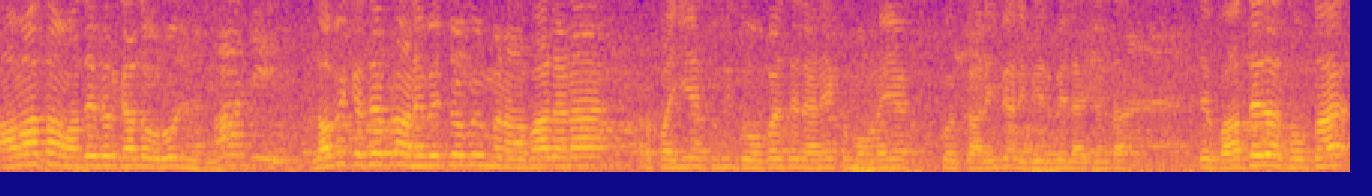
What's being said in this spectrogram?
ਆਵਾਂ ਧਾਵਾਂ ਤੇ ਫਿਰ ਗੱਲ ਹੋਰ ਹੋ ਜੂਗੀ। ਹਾਂਜੀ। ਲਓ ਵੀ ਕਿਸੇ ਭਰਾਣੇ ਵਿੱਚੋਂ ਕੋਈ ਮੁਨਾਫਾ ਲੈਣਾ ਰੁਪਈਏ ਤੁਸੀਂ ਦੋ ਪੈਸੇ ਲੈਣੇ ਕਮਾਉਣੇ ਆ ਕੋਈ ਕਾਰੀ ਭਿਆਰੀ ਵੀਰ ਵੀ ਲੈ ਜਾਂਦਾ। ਤੇ ਵਾਧੇ ਦਾ ਸੌਦਾ ਹੈ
